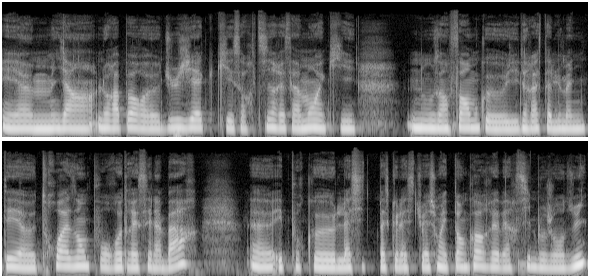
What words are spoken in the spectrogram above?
Et il y a le rapport du GIEC qui est sorti récemment et qui nous informe qu'il reste à l'humanité trois ans pour redresser la barre. Euh, et pour que parce que la situation est encore réversible aujourd'hui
